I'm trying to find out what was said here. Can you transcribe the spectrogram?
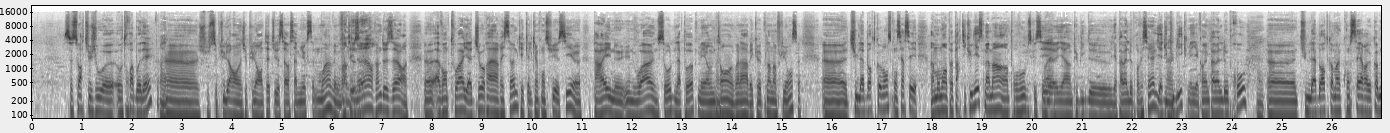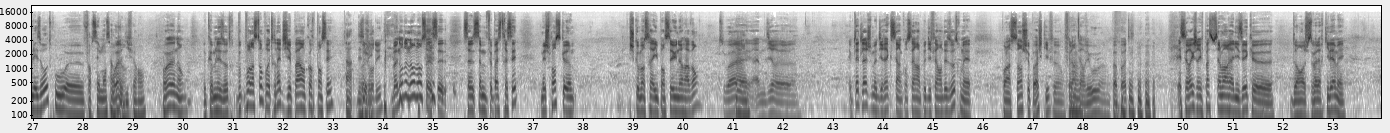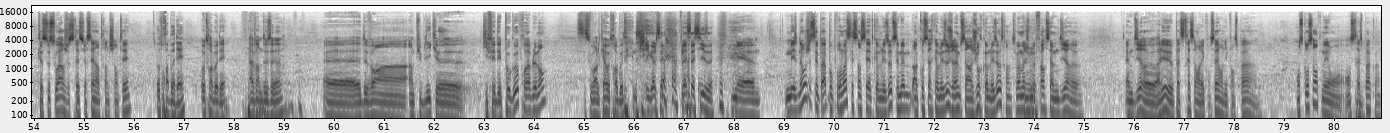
Ce soir, tu joues euh, aux Trois Baudets. Ouais. Euh, je sais plus l'heure, en- j'ai plus l'heure en tête. Tu dois savoir ça mieux que moi. 21h, 22h. Euh, avant toi, il y a Joe Harrison, qui est quelqu'un qu'on suit aussi. Euh, pareil, une, une voix, une soul, de la pop, mais en même temps, euh, voilà, avec euh, plein d'influences. Euh, tu l'abordes comment ce concert? C'est un moment un peu particulier, ce Mama, hein, pour vous, parce que c'est, Ouais. il y a un public de, il y a pas mal de professionnels, il y a du public, mais il y a quand même pas mal de pros. Euh, tu l'abordes comme un concert comme les autres ou euh, forcément c'est un peu différent? Ouais, non. Comme les autres. Pour- l'instant, pour être honnête, j'y ai pas encore pensé. Ah, désolé. aujourd'hui. Bah non, non, non, non, ça, ça, ça, ça me fait pas stresser. Mais je pense que je commencerai à y penser une heure avant, tu vois, Ouais. à me dire. euh, Et peut-être là, je me dirais que c'est un concert un peu différent des autres, mais pour l'instant, je sais pas, je kiffe. On fait Ouais. l'interview, on papote. et c'est vrai que j'arrive pas spécialement à réaliser que dans, je sais pas l'heure qu'il est, mais que ce soir, je serai sur scène en train de chanter Aux Trois Baudets. au Trois Baudets à 22h euh, devant un, un public euh, qui fait des pogos probablement. C'est souvent le cas aux Trois Baudets. Je rigole, c'est place assise. Mais euh, mais non, je sais pas. Pour, pour moi, c'est censé être comme les autres. C'est même un concert comme les autres. Je dirais même que c'est un jour comme les autres. hein. Tu vois, moi, je Mhm. me force à me dire, euh, à me dire, euh, allez, pas de stress avant les concerts. On n'y pense pas. On se concentre, mais on, on stresse pas, quoi.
